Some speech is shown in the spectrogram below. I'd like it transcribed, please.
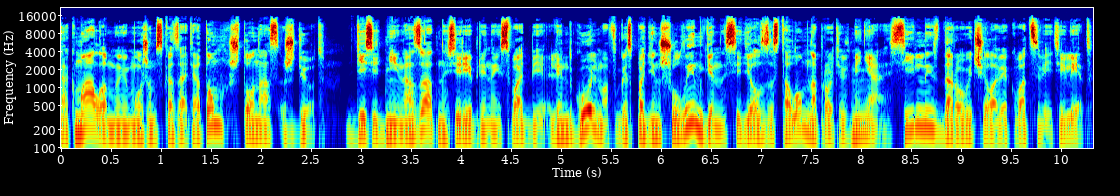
Как мало мы можем сказать о том, что нас ждет. Десять дней назад на серебряной свадьбе Линдгольмов господин Шулынген сидел за столом напротив меня, сильный, здоровый человек в отцвете лет.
